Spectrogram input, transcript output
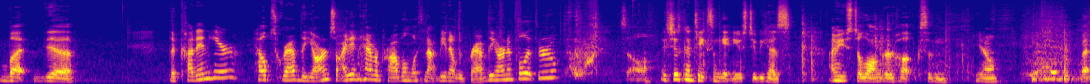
But the the cut in here helps grab the yarn so I didn't have a problem with not being able to grab the yarn and pull it through. So it's just gonna take some getting used to because I'm used to longer hooks and you know but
